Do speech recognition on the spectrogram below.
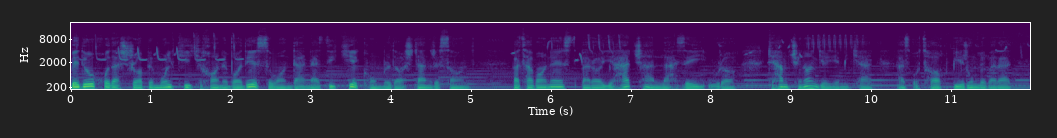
به دو خودش را به ملکی که خانواده سوان در نزدیکی کمره داشتن رساند و توانست برای هر چند لحظه ای او را که همچنان گریه می کرد از اتاق بیرون ببرد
